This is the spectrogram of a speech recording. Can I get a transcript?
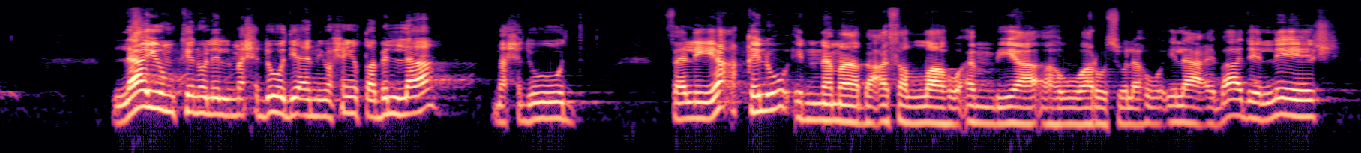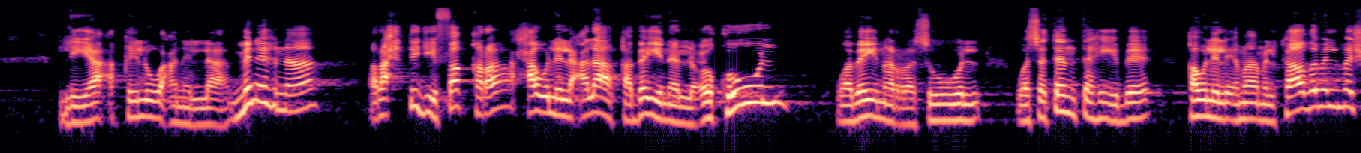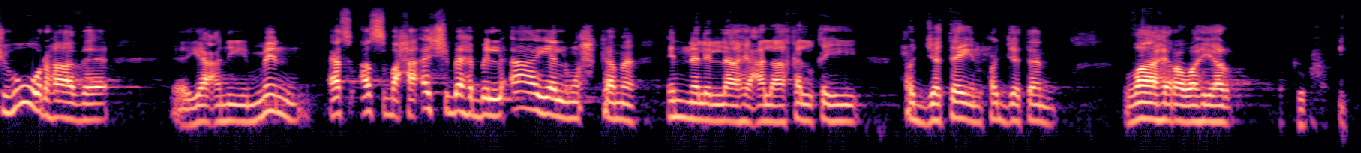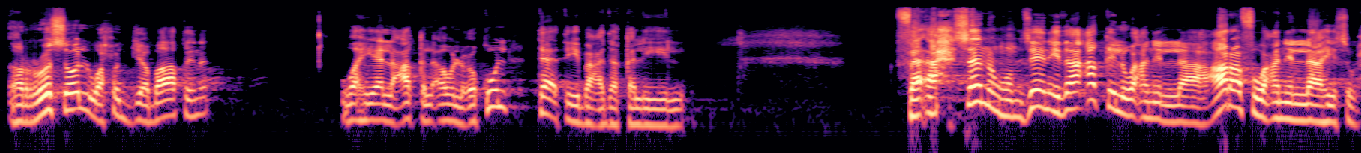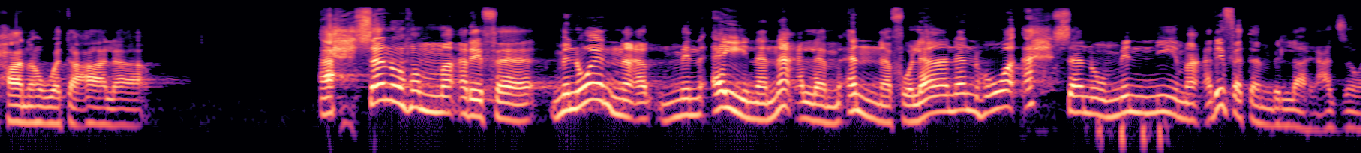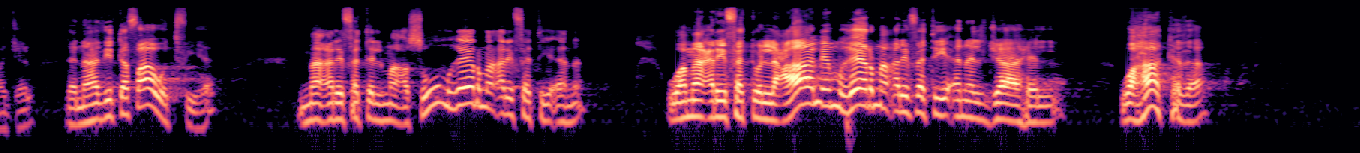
لا يمكن للمحدود أن يحيط بالله محدود. فليعقلوا إنما بعث الله أنبياءه ورسله إلى عباده. ليش؟ ليعقلوا عن الله. من هنا راح تجي فقرة حول العلاقة بين العقول وبين الرسول. وستنتهي بقول الإمام الكاظم المشهور هذا يعني من أصبح أشبه بالآية المحكمة إن لله على خلقه حجتين حجة ظاهرة وهي الرسل وحجة باطنة وهي العقل أو العقول تأتي بعد قليل. فأحسنهم. زين إذا عقلوا عن الله عرفوا عن الله سبحانه وتعالى أحسنهم معرفة. من وين من أين نعلم أن فلانا هو أحسن مني معرفة بالله عز وجل؟ لأن هذه تفاوت فيها. معرفة المعصوم غير معرفتي أنا ومعرفة العالم غير معرفتي أنا الجاهل. وهكذا.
